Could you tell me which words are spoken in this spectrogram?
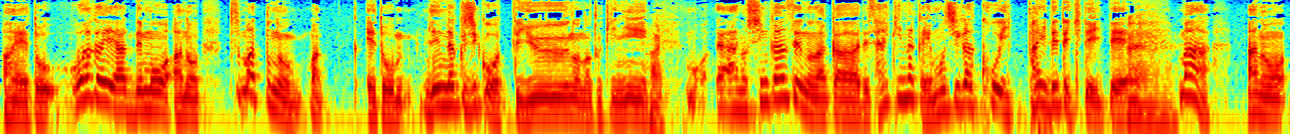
あえっ、と、我が家でも、あの、妻との、まあ、えっと連絡事項っていうのの時に、はい。もうあの新幹線の中で最近なんか絵文字がこういっぱい出てきていて、ええ。まああの、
